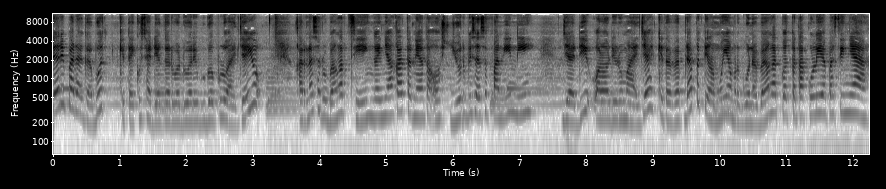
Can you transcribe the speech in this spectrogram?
Daripada gabut, kita ikut Sadia Garwa 2020 aja yuk. Karena seru banget sih, gak nyangka ternyata Osjur bisa sefun ini. Jadi, walau di rumah aja, kita tetap dapat ilmu yang berguna banget buat peta kuliah pastinya.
